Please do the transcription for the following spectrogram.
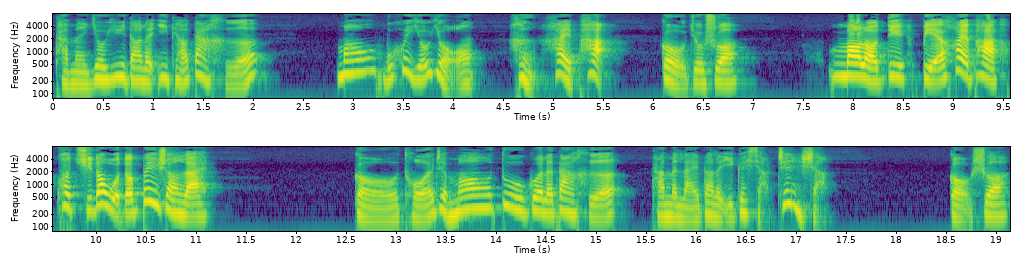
他们又遇到了一条大河。猫不会游泳，很害怕。狗就说：“猫老弟，别害怕，快骑到我的背上来。”狗驮着猫渡过了大河，他们来到了一个小镇上。狗说：“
